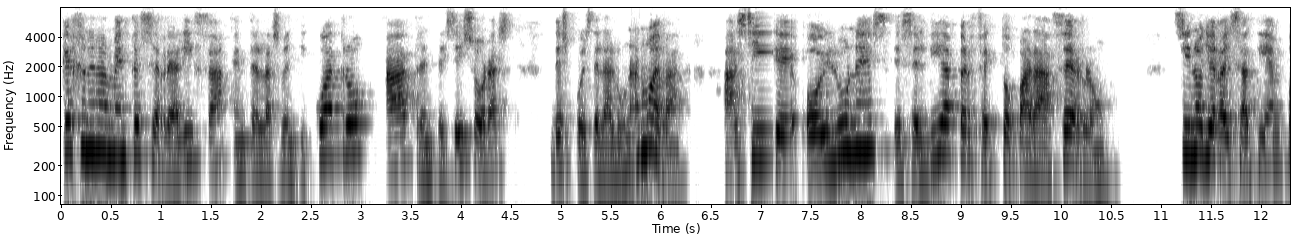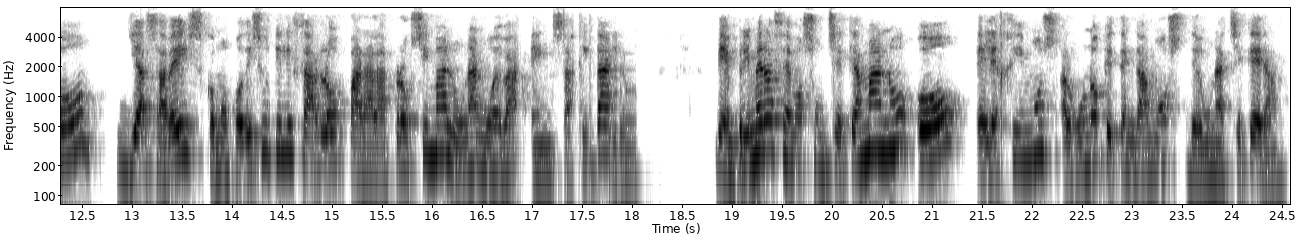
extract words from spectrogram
que generalmente se realiza entre las 24 a 36 horas después de la luna nueva. Así que hoy lunes es el día perfecto para hacerlo. Si no llegáis a tiempo, ya sabéis cómo podéis utilizarlo para la próxima luna nueva en Sagitario. Bien, primero hacemos un cheque a mano o elegimos alguno que tengamos de una chequera.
